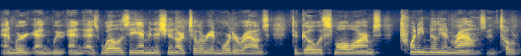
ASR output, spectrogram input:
and we're and we and as well as the ammunition, artillery, and mortar rounds to go with small arms, 20 million rounds in total,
